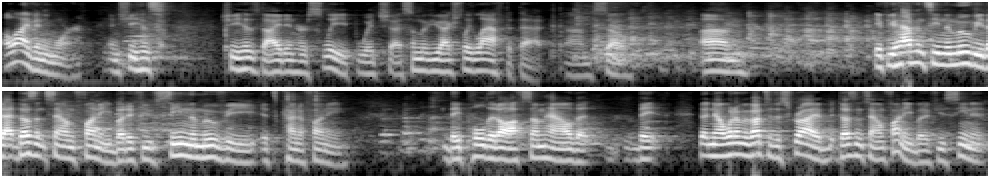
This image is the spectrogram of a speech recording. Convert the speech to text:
alive anymore. And she has, she has died in her sleep, which uh, some of you actually laughed at that. Um, so, um, if you haven't seen the movie, that doesn't sound funny, but if you've seen the movie, it's kind of funny. They pulled it off somehow that they. That now, what I'm about to describe, it doesn't sound funny, but if you've seen it,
